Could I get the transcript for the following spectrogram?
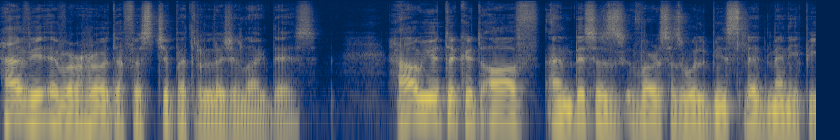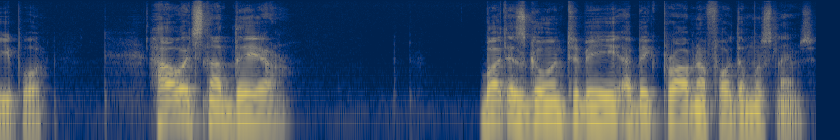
Have you ever heard of a stupid religion like this? How you took it off and this is verses will mislead many people. How it's not there. But it's going to be a big problem for the Muslims.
